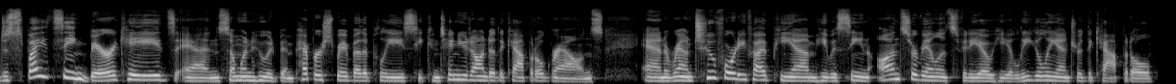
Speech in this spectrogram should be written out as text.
Despite seeing barricades and someone who had been pepper sprayed by the police, he continued onto the Capitol grounds. And around 2:45 p.m., he was seen on surveillance video. He illegally entered the Capitol.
